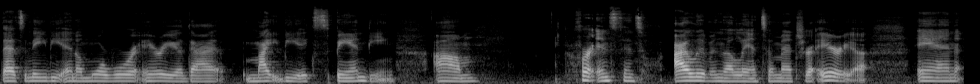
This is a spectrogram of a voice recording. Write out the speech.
that's maybe in a more rural area that might be expanding, um, for instance, I live in the Atlanta metro area and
